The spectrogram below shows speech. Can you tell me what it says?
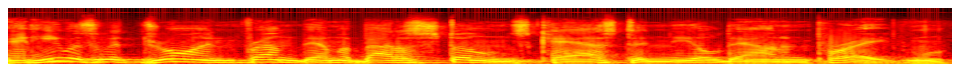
And he was withdrawn from them about a stone's cast and kneeled down and prayed. Well,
